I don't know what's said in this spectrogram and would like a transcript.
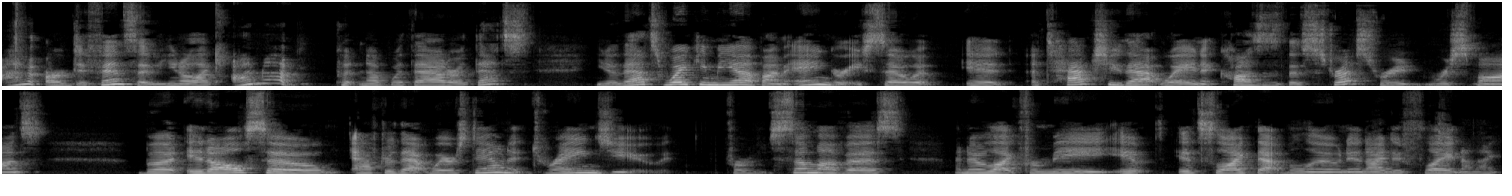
I'm, or defensive you know like i'm not putting up with that or that's you know that's waking me up i'm angry. So it, it attacks you that way and it causes the stress re- response but it also after that wears down it drains you for some of us i know like for me it it's like that balloon and i deflate and i'm like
